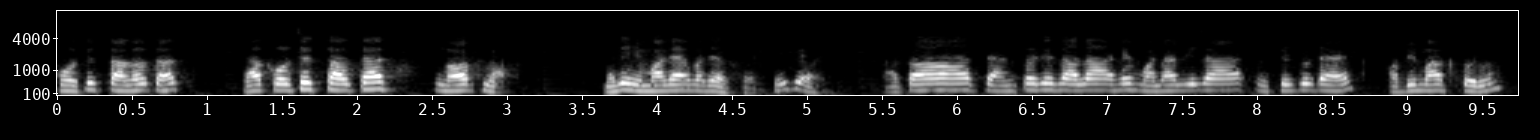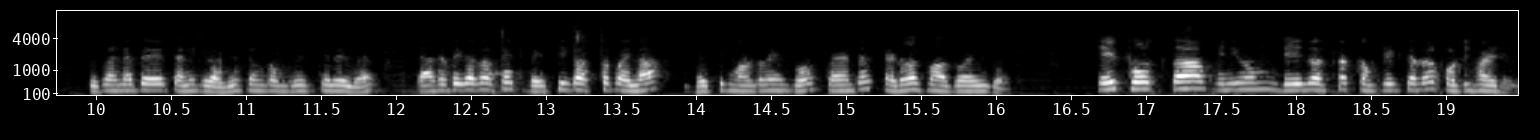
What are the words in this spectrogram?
कोर्सेस चालवतात. ह्या कोर्सेस चालतात नॉर्थला म्हणजे हिमालयामध्ये असतात. ठीक आहे? आता त्यांचं जे झालं आहे मनालीला इन्स्टिट्यूट आहे अभिमार्क करून. तिकडनं ते त्यांनी ग्रॅज्युएशन कंप्लीट केलेलं आहे. त्यासाठी कसं असतं बेसिक असतं पहिला बेसिक माउंटेनिंग कोर्स त्यानंतर ॲडव्हान्स माउंटेनिंग कोर्स एक कोर्सचा मिनिमम डेज असतात कंप्लीट करायला फोर्टी फाय डेज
